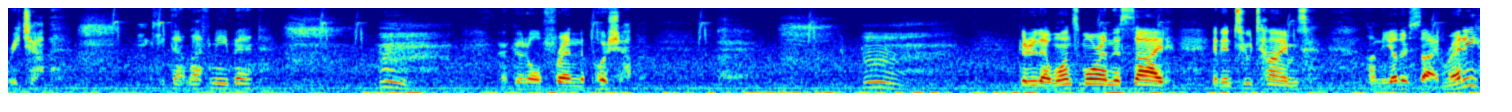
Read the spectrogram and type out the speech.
Reach up. Keep that left knee bent. Hmm. Our good old friend, the push-up. Hmm. Gonna do that once more on this side and then two times on the other side. Ready?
